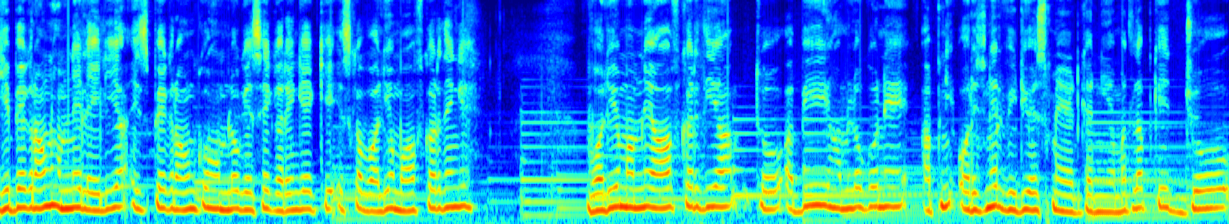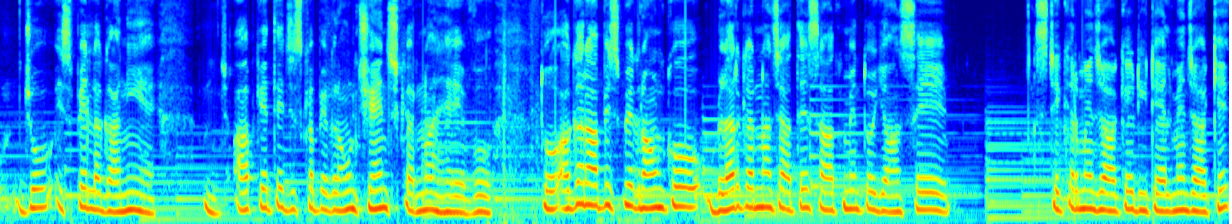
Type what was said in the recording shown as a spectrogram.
ये बैकग्राउंड हमने ले लिया। इस बैकग्राउंड को हम लोग ऐसे करेंगे कि इसका वॉल्यूम ऑफ़ कर देंगे। वॉल्यूम हमने ऑफ़ कर दिया तो अभी हम लोगों ने अपनी ओरिजिनल वीडियो इसमें ऐड करनी है। मतलब कि जो जो इस पर लगानी है, आप कहते हैं जिसका बैकग्राउंड चेंज करना है वो। तो अगर आप इस बैकग्राउंड को ब्लर करना चाहते हैं साथ में तो यहाँ से स्टिकर में जाके, डिटेल में जाके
